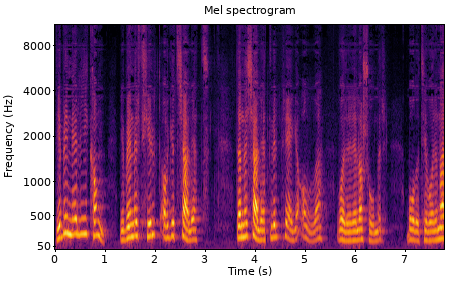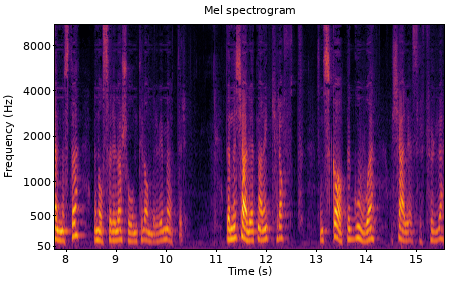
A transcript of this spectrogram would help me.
Vi blir mer lik han Vi blir mer fylt av Guds kjærlighet. Denne kjærligheten vil prege alle våre relasjoner, både til våre nærmeste, men også relasjonen til andre vi møter. Denne kjærligheten er en kraft som skaper gode og kjærlighetsfulle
